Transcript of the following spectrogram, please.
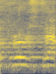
the first time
